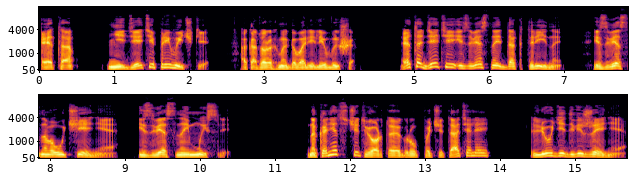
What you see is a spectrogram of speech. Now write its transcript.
Это не дети привычки, о которых мы говорили выше. Это дети известной доктрины, известного учения, известной мысли. Наконец, четвертая группа читателей – люди движения.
